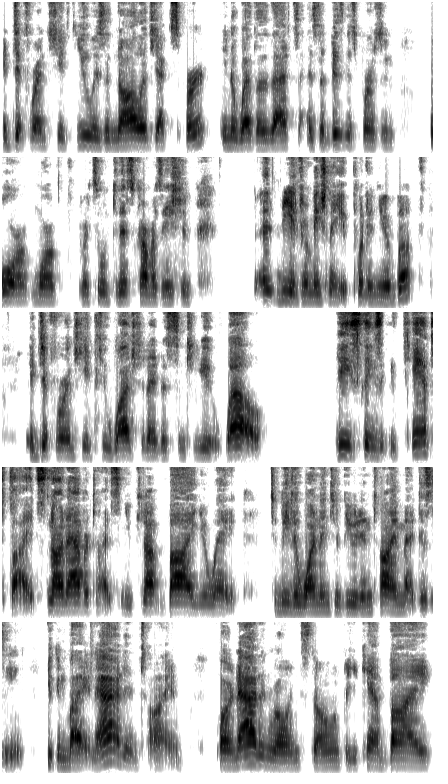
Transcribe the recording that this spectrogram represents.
It differentiates you as a knowledge expert, you know, whether that's as a business person or more pursuant to this conversation, uh, the information that you put in your book. It differentiates you. Why should I listen to you? Well, these things that you can't buy. It's not advertising. You cannot buy your way to be the one interviewed in Time magazine. You can buy an ad in Time, or an ad in Rolling Stone, but you can't buy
